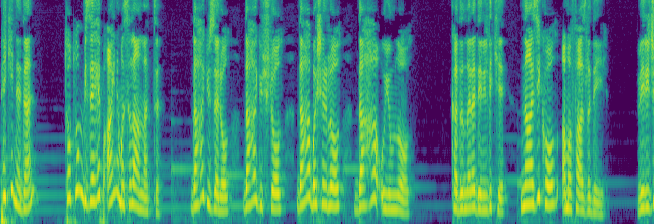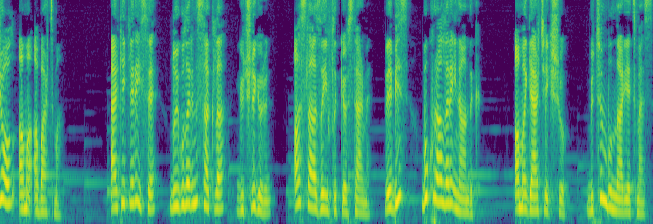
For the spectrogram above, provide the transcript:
Peki neden? Toplum bize hep aynı masalı anlattı. Daha güzel ol, daha güçlü ol, daha başarılı ol, daha uyumlu ol. Kadınlara denildi ki, nazik ol ama fazla değil. Verici ol ama abartma. Erkeklere ise duygularını sakla, güçlü görün. Asla zayıflık gösterme. Ve biz bu kurallara inandık. Ama gerçek şu, bütün bunlar yetmez.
